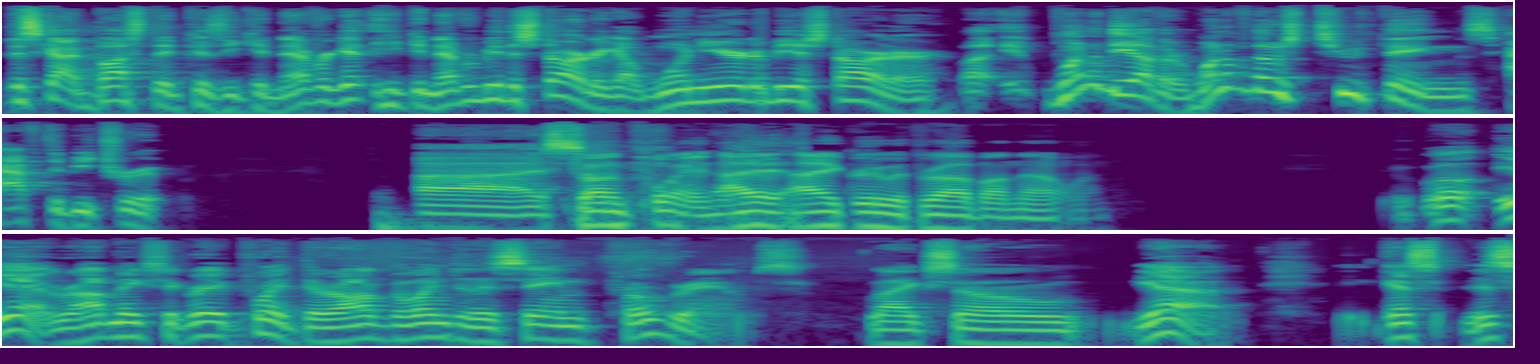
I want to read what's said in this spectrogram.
this guy busted because he can never get he can never be the starter. He got one year to be a starter. One or the other. One of those two things have to be true. Uh, Strong point. I, I agree with Rob on that one. Well, yeah, Rob makes a great point. They're all going to the same programs. Like so, yeah. I guess this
